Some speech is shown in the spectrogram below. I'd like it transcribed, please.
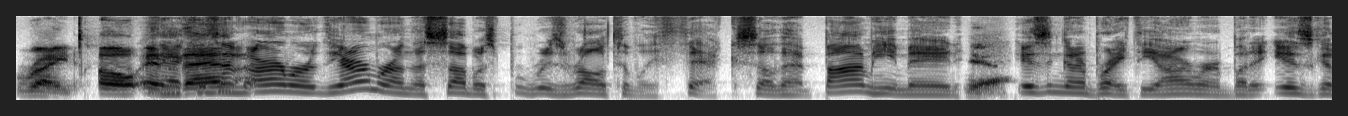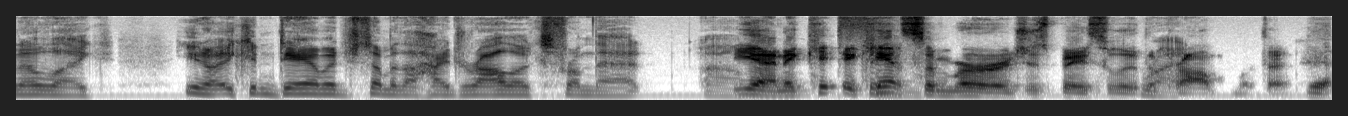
Right. Oh, and yeah, 'cause then that armor, the armor on the sub was was relatively thick, so that bomb he made Yeah. isn't going to break the armor, but it is going to like, you know, it can damage some of the hydraulics from that. Um, yeah, and it, ca- it can't submerge is basically the Right. problem with it. Yeah.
